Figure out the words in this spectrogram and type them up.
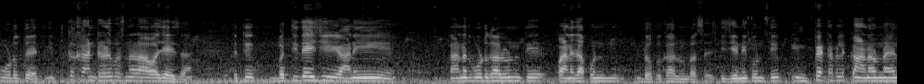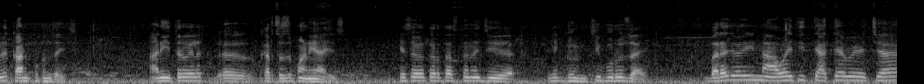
पोडत आहेत इतकं कानठळे बसणारा आवाज यायचा तर ते बत्ती द्यायची आणि कानात बोट घालून ते पाण्यात आपण डोकं घालून बसायचं की जेणेकरून ते इम्पॅक्ट आपल्या कानावर नाही कान फुटून जायचं. आणि इतर वेळेला खर्चाचं पाणी आहेच. हे सगळं करत असताना जी हे घमची बुरुज आहे बऱ्याच वेळी नावं आहे ती त्या त्या वेळच्या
